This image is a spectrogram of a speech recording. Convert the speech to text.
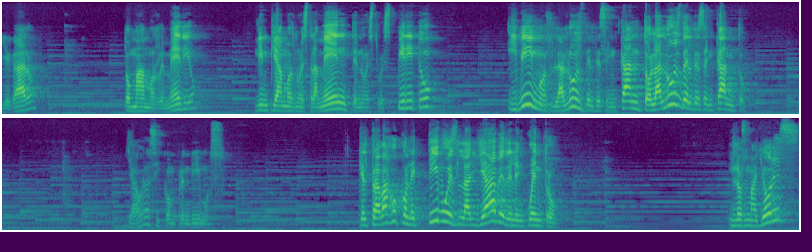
Llegaron, tomamos remedio, limpiamos nuestra mente, nuestro espíritu y vimos la luz del desencanto, la luz del desencanto. Y ahora sí comprendimos que el trabajo colectivo es la llave del encuentro y los mayores,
